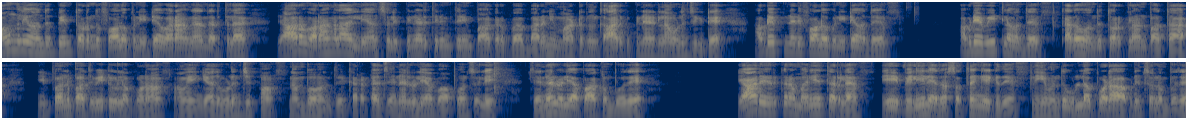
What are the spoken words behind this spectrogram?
அவங்களையும் வந்து பின் தொடர்ந்து ஃபாலோ பண்ணிகிட்டே வராங்க அந்த இடத்துல. யாரும் வராங்களா இல்லையான்னு சொல்லி பின்னாடி திரும்பி திரும்பி பார்க்குறப்ப பரணி மாட்டுக்கும் காருக்கு பின்னாடிலாம் ஒளிஞ்சிக்கிட்டு அப்படியே பின்னாடி ஃபாலோ பண்ணிகிட்டே வந்து அப்படியே வீட்டில் வந்து கதவை வந்து திறக்கலான்னு பார்த்தா இப்போன்னு பார்த்து வீட்டுக்குள்ளே போனால் அவன் எங்கேயாவது ஒளிஞ்சிப்பான். நம்ம வந்து கரெக்டாக ஜன்னல் வழியாக பார்ப்போம்னு சொல்லி ஜன்னல் வழியாக பார்க்கும்போது யார் இருக்கிற மாதிரியே தெரில ஏய் வெளியில் ஏதோ சத்தம் கேட்குது நீ வந்து உள்ளே போடா அப்படின்னு சொல்லும்போது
